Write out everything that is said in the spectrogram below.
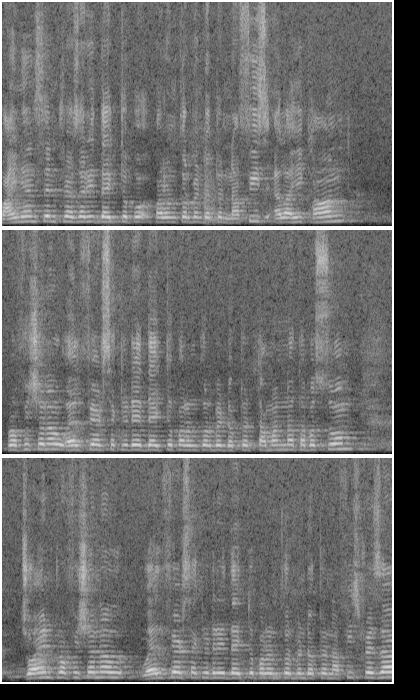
ফাইন্যান্স অ্যান্ড ট্রেজারির দায়িত্ব পালন করবেন doctor Nafiz Elahi Khan professional welfare সেক্রেটারির দায়িত্ব পালন করবেন doctor Tamanna Tabassum joint professional welfare সেক্রেটারির দায়িত্ব পালন করবেন doctor Nafis Reza.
